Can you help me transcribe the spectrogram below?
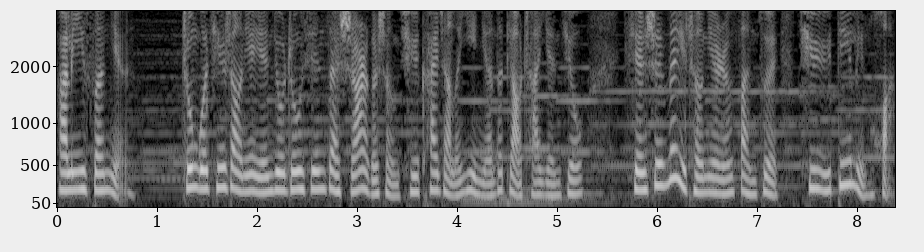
二零一三年，中国青少年研究中心在十二个省区开展了一年的调查研究，显示未成年人犯罪趋于低龄化，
